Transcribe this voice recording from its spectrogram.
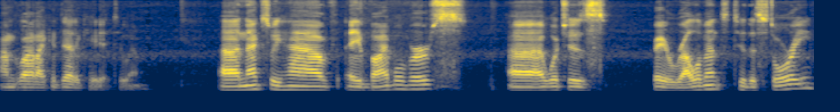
I'm glad I could dedicate it to him. Uh, next we have a Bible verse, uh, which is very relevant to the story.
